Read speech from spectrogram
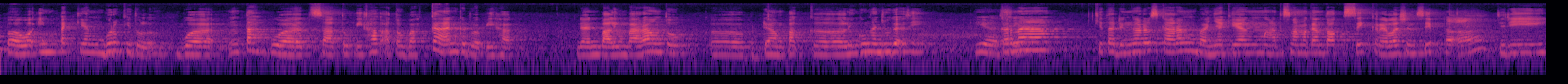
bawa impact yang buruk gitu loh buat entah buat satu pihak atau bahkan kedua pihak dan paling parah untuk uh, berdampak ke lingkungan juga sih iya karena sih. kita dengar sekarang banyak yang mengatasnamakan toxic relationship uh -uh. jadi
